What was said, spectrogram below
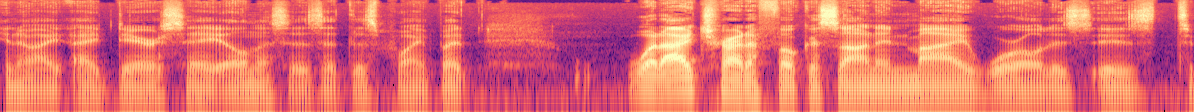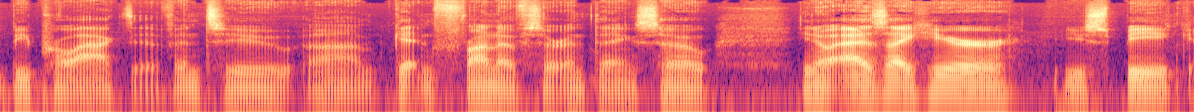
you know, I, I dare say illnesses at this point, but what I try to focus on in my world is is to be proactive and to um, get in front of certain things. So, you know, as I hear you speak,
